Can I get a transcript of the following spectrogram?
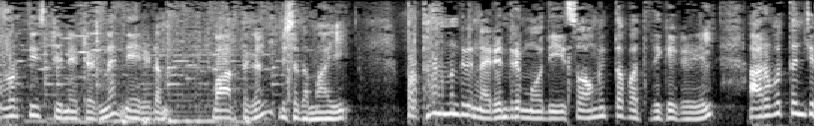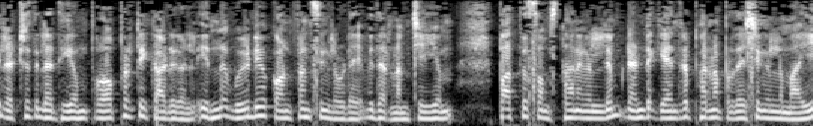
നോർത്ത് ഈസ്റ്റ് യുണൈറ്റഡിനെ നേരിടും. വാർത്തകൾ വിശദമായി. പ്രധാനമന്ത്രി നരേന്ദ്രമോദി സ്വാമിത്വ പദ്ധതിക്ക് കീഴിൽ അറുപത്തഞ്ച് ലക്ഷത്തിലധികം പ്രോപ്പർട്ടി കാർഡുകൾ ഇന്ന് വീഡിയോ കോൺഫറൻസിംഗിലൂടെ വിതരണം ചെയ്യും. പത്ത് സംസ്ഥാനങ്ങളിലും രണ്ട് കേന്ദ്രഭരണ പ്രദേശങ്ങളിലുമായി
